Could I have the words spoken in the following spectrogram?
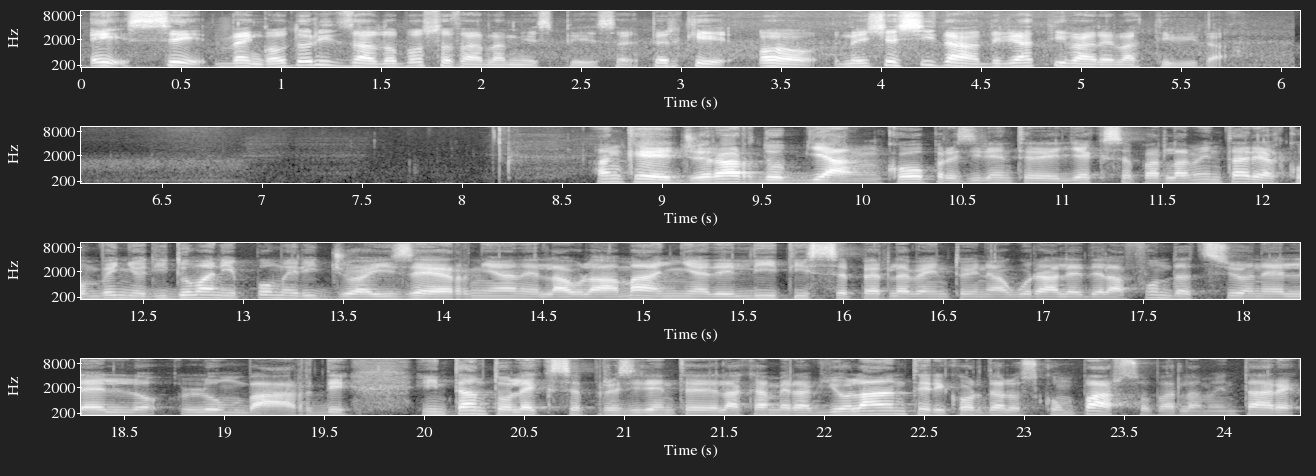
e se vengo autorizzato posso fare le mie spese perché ho necessità di riattivare l'attività. Anche Gerardo Bianco, presidente degli ex parlamentari, al convegno di domani pomeriggio a Isernia, nell'aula magna dell'ITIS per l'evento inaugurale della Fondazione Lello Lombardi. Intanto l'ex presidente della Camera Violante ricorda lo scomparso parlamentare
